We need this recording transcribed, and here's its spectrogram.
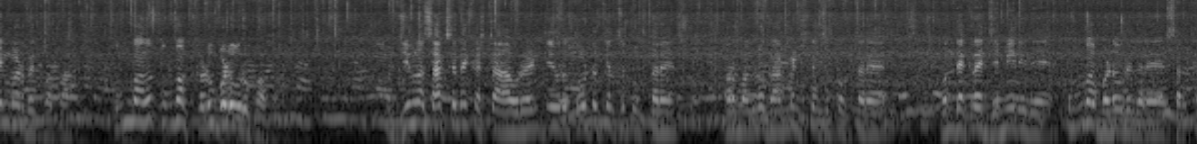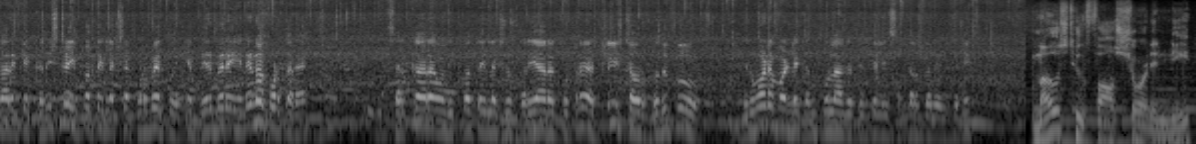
ಏನು ಮಾಡಬೇಕು ಪಾಪ? ತುಂಬ ಅಂದರೆ ತುಂಬ ಕಡು ಬಡವರು ಪಾಪ. ಅವ್ರ ಜೀವನ ಸಾಗಿಸೋದೇ ಕಷ್ಟ. ಅವ್ರ ಹೆಂಡತಿಯವರು ತೋಟದ ಕೆಲಸಕ್ಕೆ ಹೋಗ್ತಾರೆ, ಅವ್ರ ಮಗಳು ಗಾರ್ಮೆಂಟ್ಸ್ ಕೆಲಸಕ್ಕೆ ಹೋಗ್ತಾರೆ, ಒಂದು ಎಕರೆ ಜಮೀನಿದೆ ತುಂಬ ಬಡವರಿದ್ದಾರೆ, ಸರ್ಕಾರಕ್ಕೆ ಕನಿಷ್ಠ ಇಪ್ಪತ್ತೈದು ಲಕ್ಷ ಕೊಡಬೇಕು, ಯಾಕೆ ಬೇರೆ ಬೇರೆ ಏನೇನೋ ಕೊಡ್ತಾರೆ. ಸರ್ಕಾರ ಒಂದು ಇಪ್ಪತ್ತೈದು ಲಕ್ಷ ಪರಿಹಾರ ಕೊಟ್ಟರೆ ಅಟ್ಲೀಸ್ಟ್ ಅವ್ರ ಬದುಕು ನಿರ್ವಹಣೆ ಮಾಡ್ಲಿಕ್ಕೆ ಅನುಕೂಲ ಆಗುತ್ತೆ ಅಂತೇಳಿ ಈ ಸಂದರ್ಭದಲ್ಲಿ ಹೇಳ್ತೀನಿ Most who fall short in NEAT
